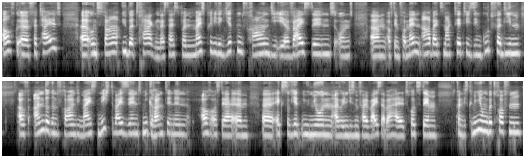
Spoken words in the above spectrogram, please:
auf, äh, verteilt äh, und zwar übertragen. Das heißt, von meist privilegierten Frauen, die eher weiß sind und ähm, auf dem formellen Arbeitsmarkt tätig sind, gut verdienen, auf anderen Frauen, die meist nicht weiß sind, Migrantinnen, auch aus der ähm, äh, Ex-Sowjetunion, also in diesem Fall weiß, aber halt trotzdem von Diskriminierung betroffen.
